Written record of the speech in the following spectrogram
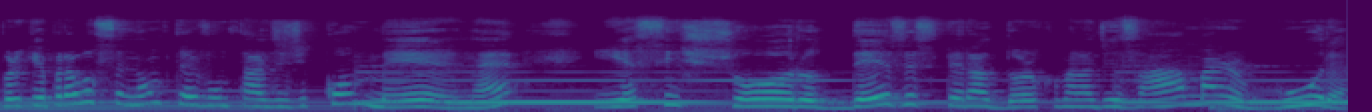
Porque para você não ter vontade de comer, né? E esse choro desesperador, como ela diz, a amargura,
